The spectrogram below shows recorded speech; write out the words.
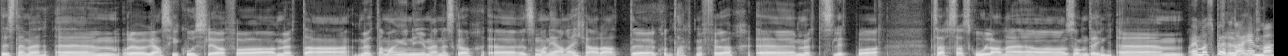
det stemmer. Um, og det var ganske koselig å få møte, møte mange nye mennesker som man gjerne ikke hadde hatt kontakt med før. Møtes litt på tvers av skolene og sånne ting. Um, og jeg må spørre deg, Emma,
